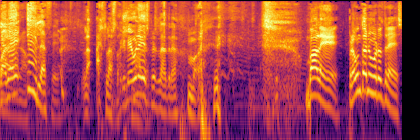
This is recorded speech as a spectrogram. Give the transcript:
la B i la C. la, les dos. Primer una i després l'altra. Vale. Vale, pregunta número 3.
